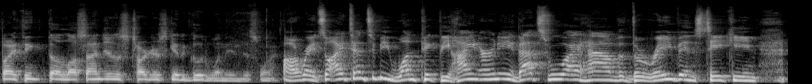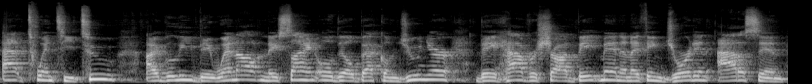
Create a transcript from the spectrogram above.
But I think the Los Angeles Chargers get a good one in this one. All right, so I tend to be one pick behind Ernie. and That's who I have the Ravens taking at 22. I believe they went out and they signed Odell Beckham Jr. They have Rashad Bateman and I think Jordan Addison.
